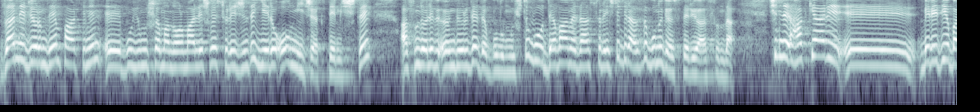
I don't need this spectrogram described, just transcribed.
zannediyorum DEM Parti'nin e, bu yumuşama, normalleşme sürecinde yeri olmayacak demişti. Aslında öyle bir öngörüde de bulunmuştu. Bu devam eden süreçte biraz da bunu gösteriyor aslında. Şimdi Hakkari e, Belediye Başkanı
